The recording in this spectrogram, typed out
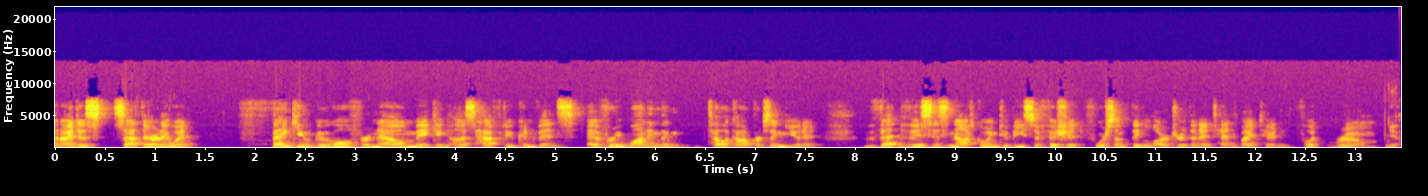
and I just sat there and I went thank you, Google, for now making us have to convince everyone in the teleconferencing unit that this is not going to be sufficient for something larger than a 10 by 10 foot room. Yeah.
